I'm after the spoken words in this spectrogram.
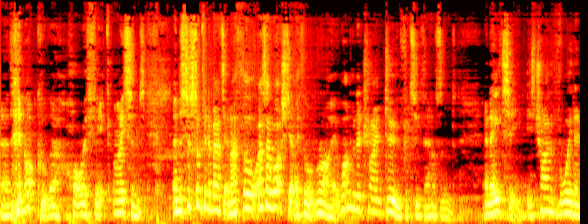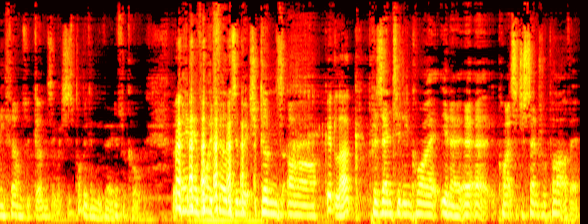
Uh, they're not cool. They're horrific items, and there's just something about it. And I thought, as I watched it, I thought, right, what I'm going to try and do for 2018 is try and avoid any films with guns in, which is probably going to be very difficult. But maybe avoid films in which guns are good luck presented in quite, you know, uh, uh, quite such a central part of it.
